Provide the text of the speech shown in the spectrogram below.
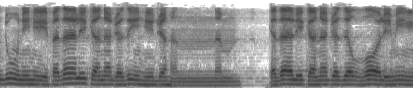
دونه فذلك نجزيه جهنم كذلك نجزي الظالمين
